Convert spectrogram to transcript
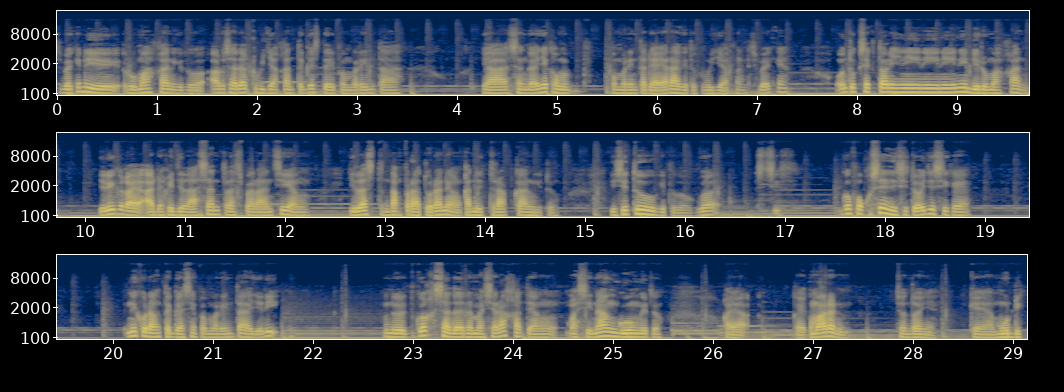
sebaiknya dirumahkan gitu. Harus ada kebijakan tegas dari pemerintah. Ya seenggaknya pemerintah daerah gitu kebijakan. Sebaiknya untuk sektor ini ini ini ini dirumahkan. Jadi kayak ada kejelasan transparansi yang jelas tentang peraturan yang akan diterapkan gitu. Di situ gitu loh. Gue gue fokusnya di situ aja sih kayak ini kurang tegasnya pemerintah. Jadi menurut gue kesadaran masyarakat yang masih nanggung gitu. Kayak kayak kemarin contohnya kayak mudik.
